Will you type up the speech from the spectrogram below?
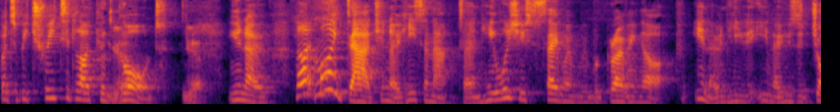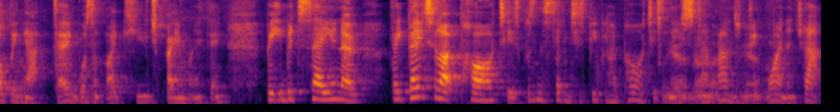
but to be treated like a god. Yeah. You know, like my dad, you know, he's an actor and he always used to say when we were growing up, you know, and he, you know, he's a jobbing actor. He wasn't like huge fame or anything. But he would say, you know, they go to like parties, because in the 70s people had parties and they used to stand around and drink wine and chat.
